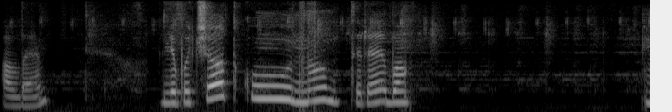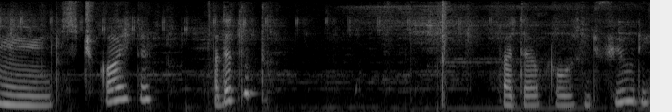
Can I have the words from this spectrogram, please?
Але для початку нам треба. Чекайте. А де тут? Давайте Frozen Fury.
